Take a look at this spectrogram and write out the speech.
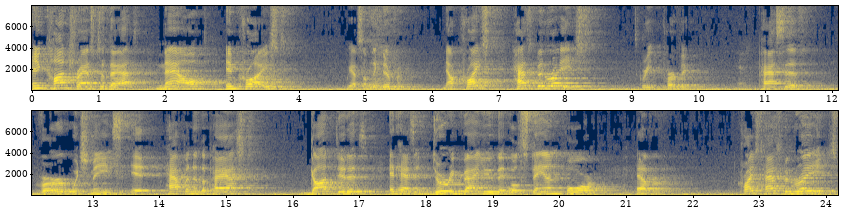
in contrast to that, now in Christ, we have something different. Now Christ has been raised. It's Greek perfect passive verb, which means it happened in the past. God did it. It has enduring value that will stand for ever. Christ has been raised.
